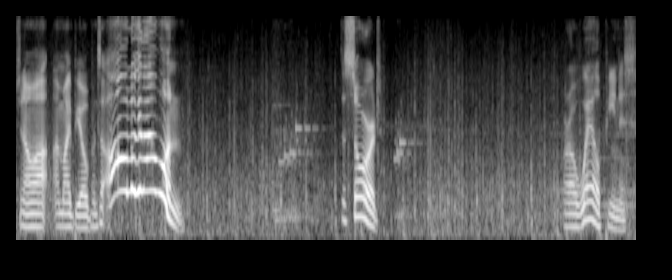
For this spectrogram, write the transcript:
Do you know what? I might be open to... Oh, look at that one! The sword. Or a whale penis.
